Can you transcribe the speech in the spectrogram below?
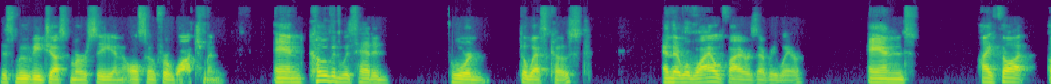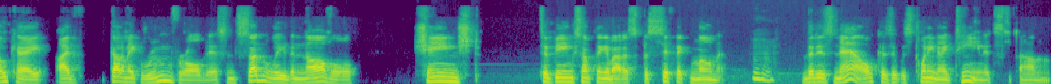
this movie Just Mercy and also for Watchmen. And COVID was headed toward the west coast and there were wildfires everywhere. And I thought okay, I've got to make room for all this. And suddenly the novel changed to being something about a specific moment mm-hmm. that is now, because it was 2019, it's um,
